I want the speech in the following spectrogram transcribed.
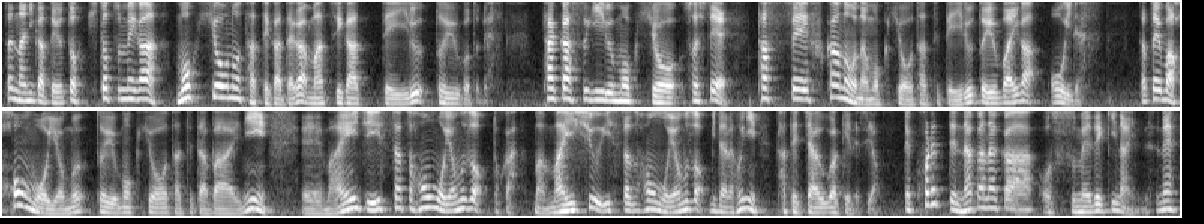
それは何かというと1つ目が目標の立て方が間違っているということです。高すぎる目標そして達成不可能な目標を立てているという場合が多いです。例えば本を読むという目標を立てた場合に、えー、毎日1冊本を読むぞとか、まあ、毎週1冊本を読むぞみたいな風に立てちゃうわけですよ。でこれってなかなかおすすめできないんですね。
